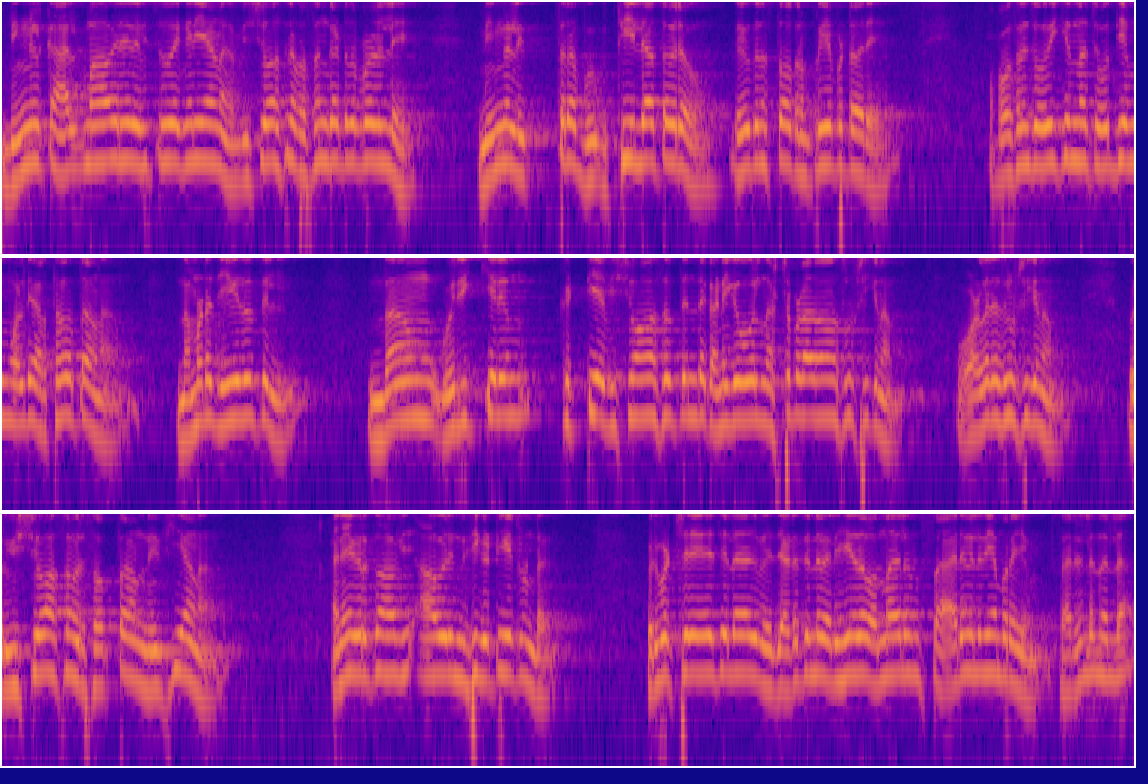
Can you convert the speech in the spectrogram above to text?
നിങ്ങൾക്ക് ആത്മാവിനെ ലഭിച്ചത് എങ്ങനെയാണ്? വിശ്വാസത്തിന് പ്രസംഗം കേട്ടപ്പോഴല്ലേ? നിങ്ങൾ ഇത്ര ബുദ്ധിയില്ലാത്തവരോ? ദൈവത്തിന് സ്തോത്രം. പ്രിയപ്പെട്ടവരെ അപ്പോസനം ചോദിക്കുന്ന ചോദ്യം വളരെ അർത്ഥവത്താണ്. നമ്മുടെ ജീവിതത്തിൽ നാം ഒരിക്കലും കിട്ടിയ വിശ്വാസത്തിന്റെ കണിക പോലും നഷ്ടപ്പെടാതെ സൂക്ഷിക്കണം. വളരെ സൂക്ഷിക്കണം. ഒരു വിശ്വാസം ഒരു സ്വത്താണ് നിധിയാണ്. അനേകർക്കും ആ ഒരു നിധി കിട്ടിയിട്ടുണ്ട്. ഒരുപക്ഷേ ചില ജഡത്തിന്റെ ബലഹീനത വന്നാലും സാരമില്ലെന്ന് ഞാൻ പറയും. സാരമില്ലെന്നല്ല.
